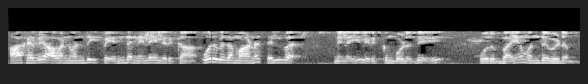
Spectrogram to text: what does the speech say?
ஆகவே அவன் வந்து இப்ப எந்த நிலையில் இருக்கான்? ஒரு விதமான செல்வ நிலையில் இருக்கும் பொழுது ஒரு பயம் வந்து விடும்.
